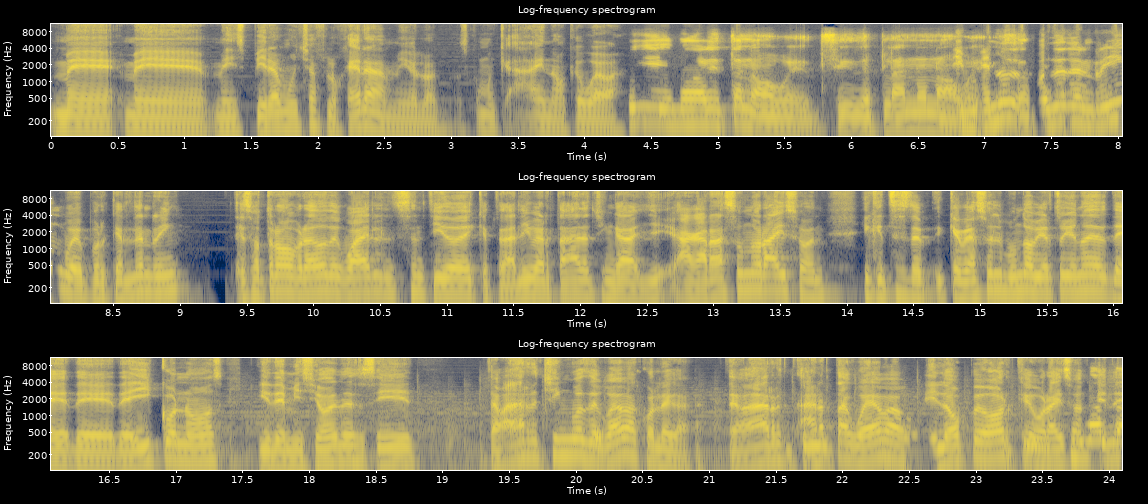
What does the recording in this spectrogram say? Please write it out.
me, me, me inspira mucha flojera, Miguelón. Es como que, ay, no, qué hueva. Sí, no, ahorita no, güey. Sí, de plano no, y güey. menos O sea, después del Ring, güey, porque el del Ring es otro Breath de Wild en ese sentido de que te da libertad, la chingada. Agarras un Horizon y que, te- que veas el mundo abierto lleno de, de, de, de íconos y de misiones así. Te va a dar chingos de hueva, colega. Te va a dar harta hueva. güey. Y lo peor que Horizon un tiene,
